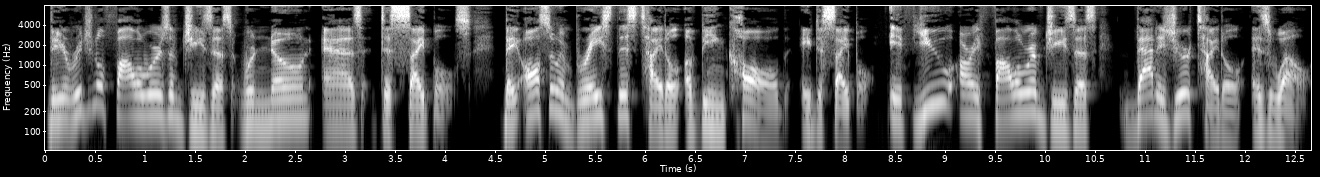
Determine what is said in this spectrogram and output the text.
The original followers of Jesus were known as disciples. They also embraced this title of being called a disciple. If you are a follower of Jesus, that is your title as well.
